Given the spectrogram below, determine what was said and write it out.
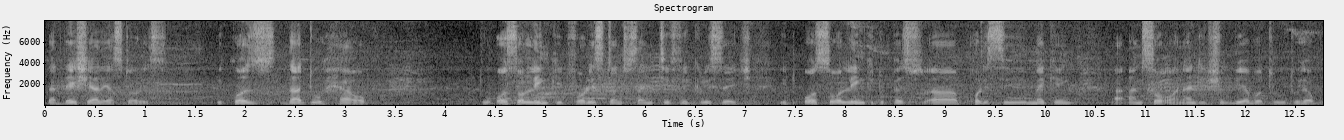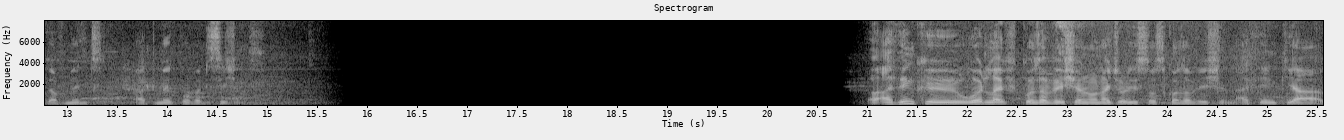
that they share their stories because that will help to also link it, for instance, to scientific research. It also link it to uh, policy making uh, and so on. And it should be able to, to help government uh, to make proper decisions. Uh, I think uh, wildlife conservation or natural resource conservation, I think, yeah,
